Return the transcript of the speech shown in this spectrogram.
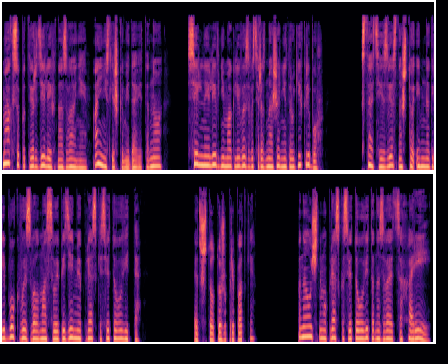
Максу подтвердили их название. Они не слишком ядовиты, но Сильные ливни могли вызвать размножение других грибов. Кстати, известно, что именно грибок вызвал массовую эпидемию пляски святого Вита. Это что, тоже припадки? По-научному пляска святого Вита называется хореей.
